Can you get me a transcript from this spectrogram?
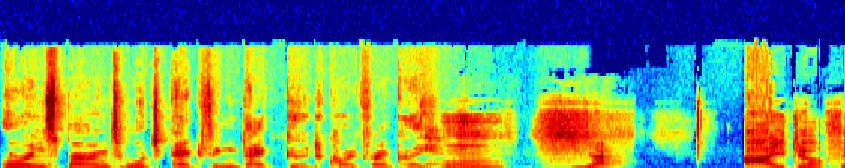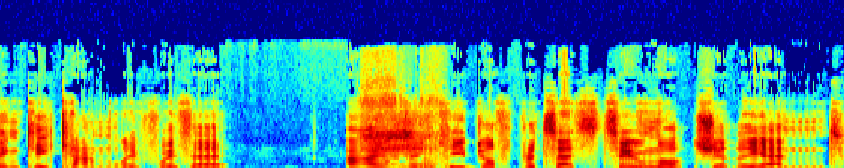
or inspiring to watch acting that good, quite frankly. Mm, Yeah, I don't think he can live with it. I think he doth protest too much at the end.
